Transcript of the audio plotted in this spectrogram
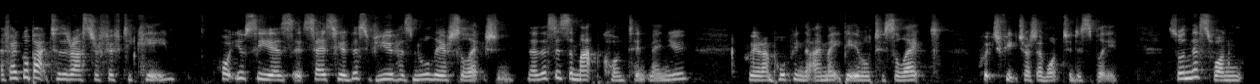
If I go back to the raster 50K, what you'll see is it says here, this view has no layer selection. Now this is the map content menu where I'm hoping that I might be able to select which features I want to display. So in this one,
